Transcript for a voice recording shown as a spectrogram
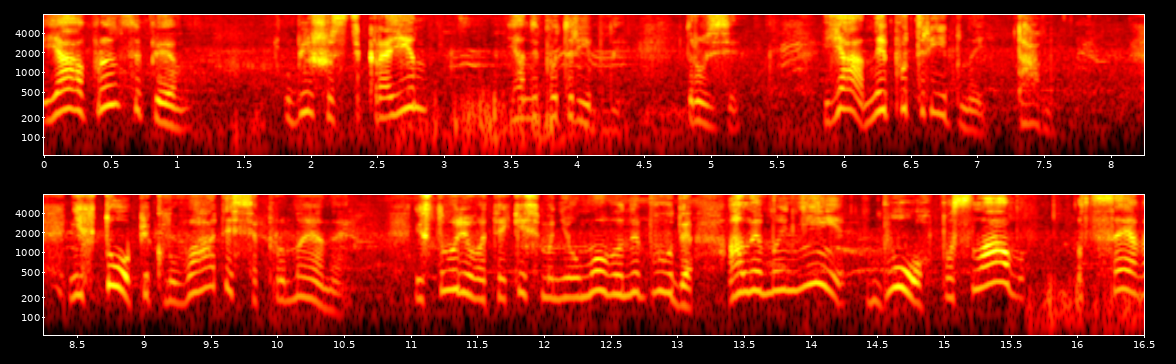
я, в принципі, у більшості країн я не потрібний, друзі. Я не потрібний там. Ніхто піклуватися про мене і створювати якісь мені умови не буде. Але мені Бог послав оце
